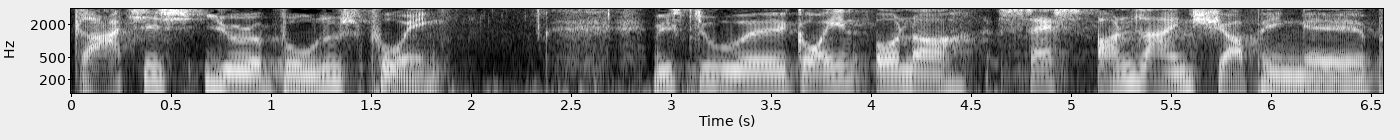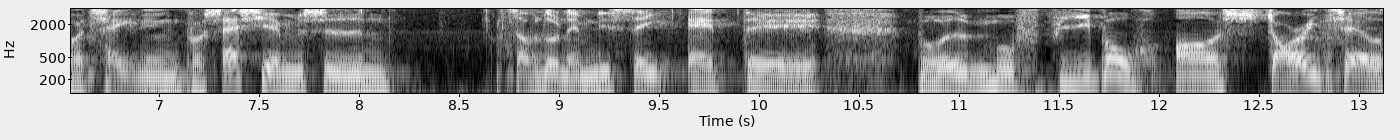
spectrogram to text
gratis Eurobonus point. Hvis du øh, går ind under SAS online shopping øh, portalen på SAS hjemmesiden, så vil du nemlig se, at øh, både Mofibo og Storytel,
